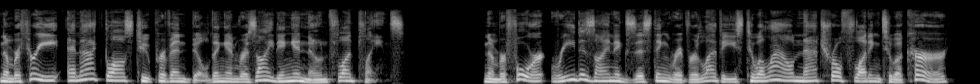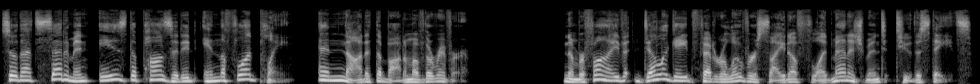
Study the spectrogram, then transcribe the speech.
Number three, enact laws to prevent building and residing in known floodplains. Number four, redesign existing river levees to allow natural flooding to occur so that sediment is deposited in the floodplain and not at the bottom of the river. Number five, delegate federal oversight of flood management to the states.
